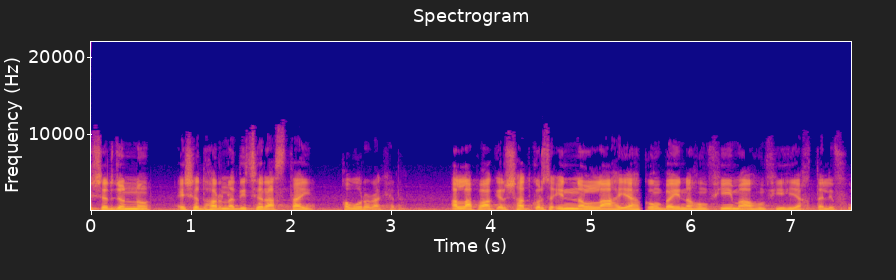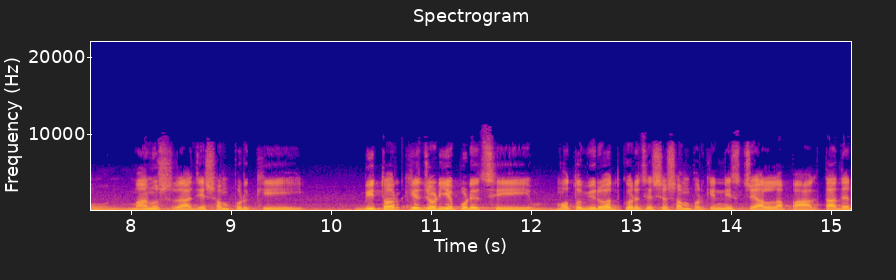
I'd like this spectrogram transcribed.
ইসের জন্য এসে ধর্ণা দিচ্ছে রাস্তায়, খবরও রাখে না। আল্লাহ পাক এরশাদ করেছে, ইন্নাল্লাহ ইয়াহকুম বাইনাহুম ফিমা হুম ফিহি ইয়াখতালিফুন। মানুষরা যে সম্পর্কে বিতর্কে জড়িয়ে পড়েছে, মতবিরোধ করেছে, সে সম্পর্কে নিশ্চয়ই আল্লাহ পাক তাদের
